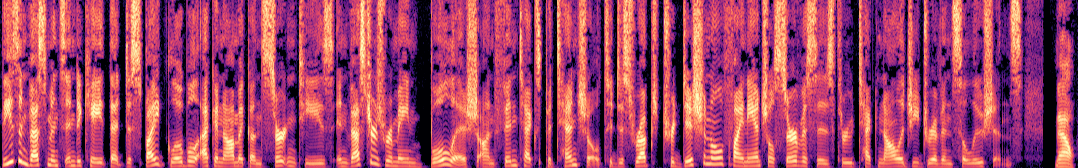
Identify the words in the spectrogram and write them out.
These investments indicate that despite global economic uncertainties, investors remain bullish on fintech's potential to disrupt traditional financial services through technology driven solutions. Now,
